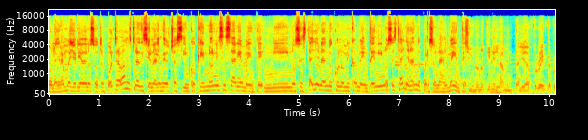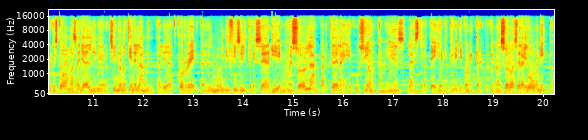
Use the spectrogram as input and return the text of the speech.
o la gran mayoría de nosotros, por trabajos tradicionales de 8 a 5 que no necesariamente ni nos está llenando económicamente ni nos está llenando personalmente. Si uno no tiene la mentalidad correcta, porque esto va más allá del dinero, si uno no tiene la mentalidad correcta, es muy difícil crecer y no es solo la parte de la ejecución, también es la estrategia que tiene que conectar, porque no es solo hacer algo bonito,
